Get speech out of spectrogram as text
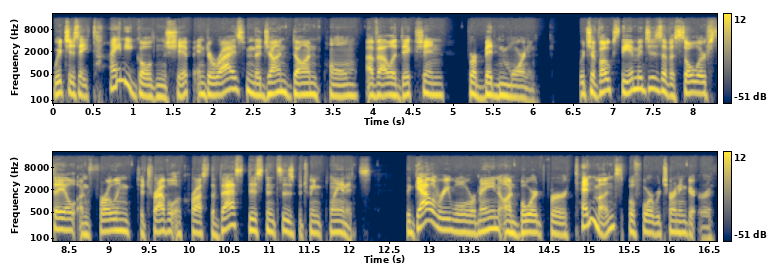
which is a tiny golden ship and derives from the John Donne poem A Valediction Forbidding Mourning, which evokes the images of a solar sail unfurling to travel across the vast distances between planets. The gallery will remain on board for 10 months before returning to Earth.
